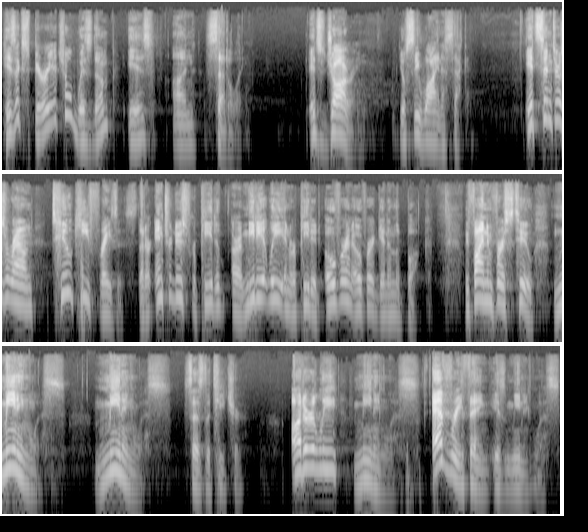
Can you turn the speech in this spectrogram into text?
his experiential wisdom is unsettling. It's jarring. You'll see why in a second. It centers around two key phrases that are introduced repeated or immediately and repeated over and over again in the book. We find in verse 2, meaningless, meaningless, says the teacher utterly meaningless. Everything is meaningless.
